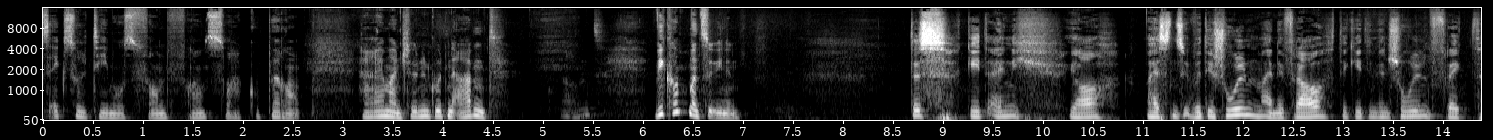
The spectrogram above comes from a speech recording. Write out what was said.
Jubilemus Exultemus von François Couperin. Herr Reimann, schönen guten Abend. Abend. Wie kommt man zu Ihnen? Das geht eigentlich ja meistens über die Schulen. Meine Frau, die geht in den Schulen, fragt,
